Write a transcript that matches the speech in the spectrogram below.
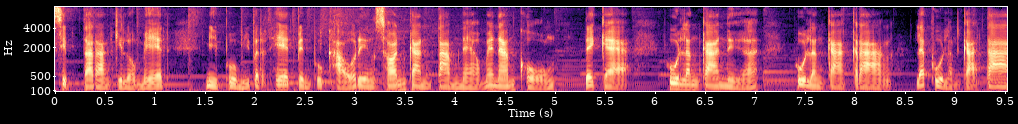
50 ตารางกิโลเมตร มีภูมิประเทศเป็นภูเขาเรียงซ้อนกันตามแนวแม่น้ำโขง ได้แก่ภูลังกาเหนือภูลังกากลาง และภูลังกาใต้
